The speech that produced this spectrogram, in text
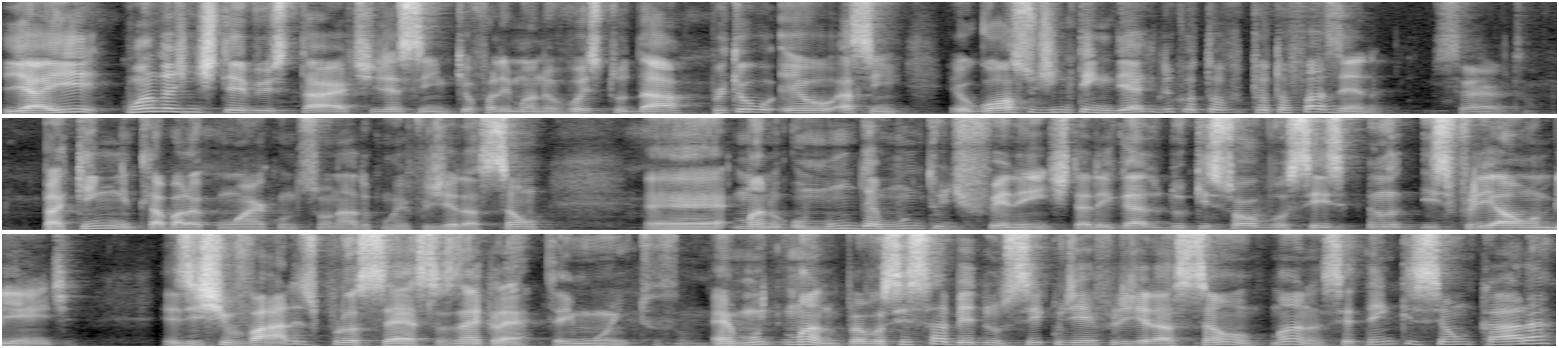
E aí, quando a gente teve o start, assim, que eu falei, mano, eu vou estudar, porque eu, eu assim, eu gosto de entender aquilo que eu tô, que eu tô fazendo. Certo. Pra quem trabalha com ar-condicionado, com refrigeração, é, mano, o mundo é muito diferente, tá ligado? Do que só vocês esfriar o ambiente. Existem vários processos, né, Clé? Tem muitos. É muito. Mano, pra você saber de um ciclo de refrigeração, mano, você tem que ser um cara.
